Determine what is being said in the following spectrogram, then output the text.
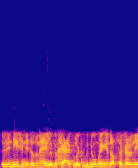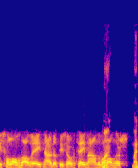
Dus in die zin is het een hele begrijpelijke benoeming. En dat ze verder niks van landbouw weet, nou, dat is over twee maanden wel anders. Maar,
